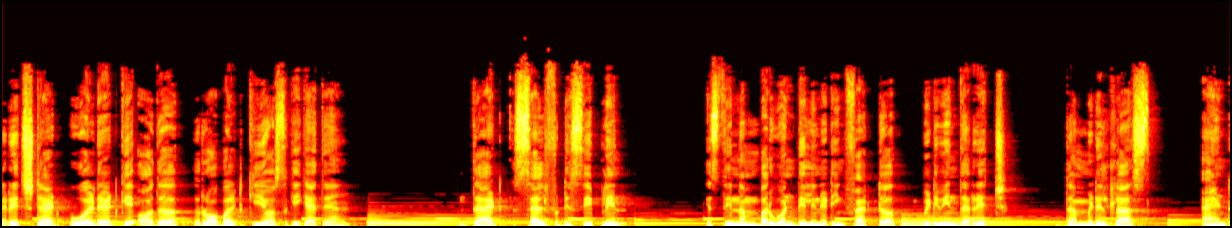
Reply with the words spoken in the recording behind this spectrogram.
रिच डैड पुअर डैड के ऑदर रॉबर्ट कियोसकी कहते हैं that self discipline is the number one delineating factor between the rich the middle class and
